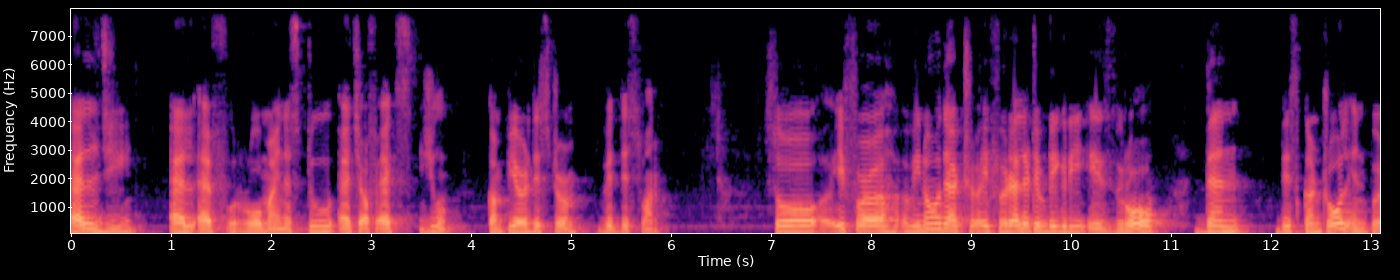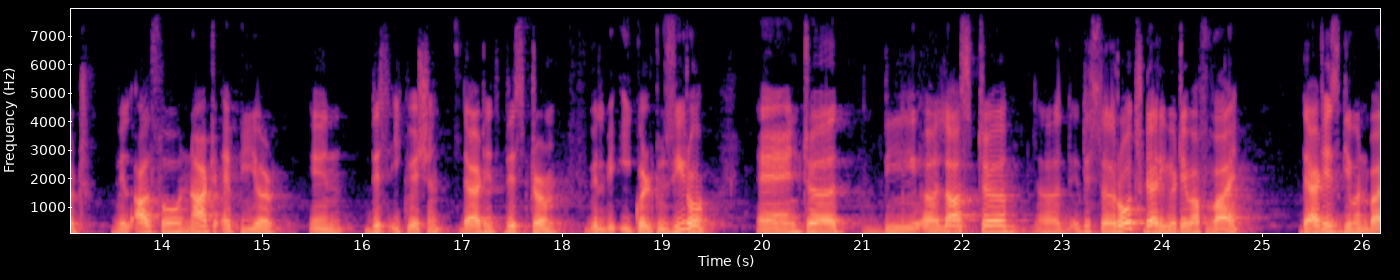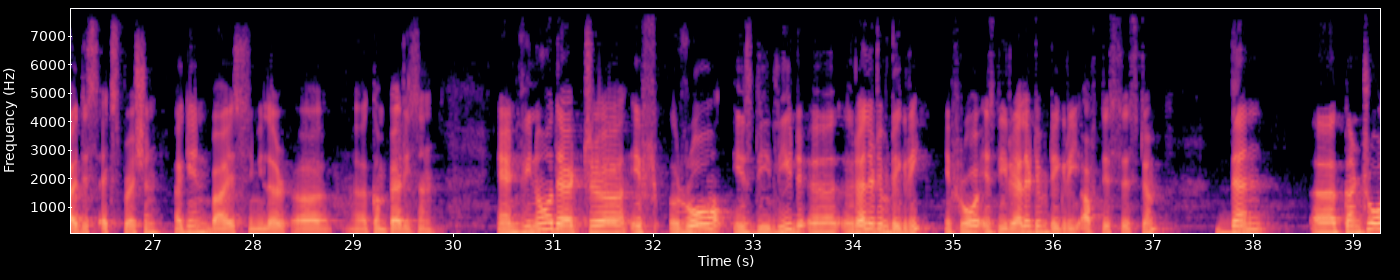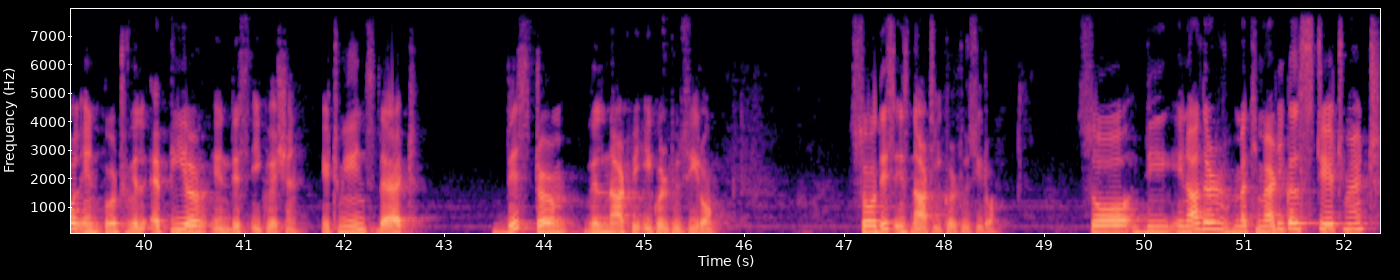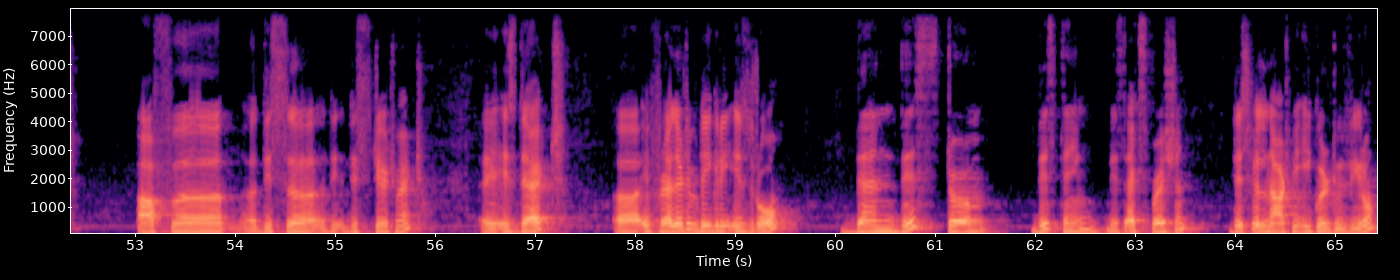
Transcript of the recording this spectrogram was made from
lg lf rho minus 2 h of x u. Compare this term with this one. So if uh, we know that if a relative degree is rho then this control input will also not appear in this equation. That is this term will be equal to 0 and uh, the uh, last uh, uh this uh, rhoth derivative of y that is given by this expression again by similar uh, comparison. And we know that if rho is the lead relative degree if rho is the relative degree of this system then control input will appear in this equation. It means that this term will not be equal to 0 so this is not equal to 0 so the another mathematical statement of uh, uh, this uh, th this statement uh, is that uh, if relative degree is rho then this term this thing this expression this will not be equal to 0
